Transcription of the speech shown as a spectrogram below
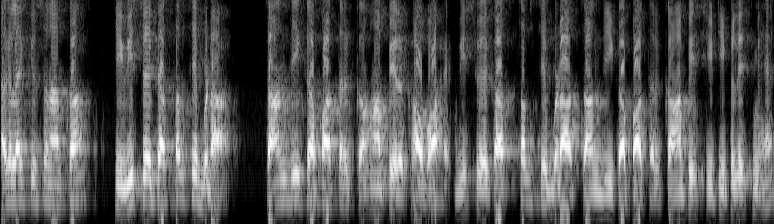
अगला क्वेश्चन आपका, कि विश्व का सबसे बड़ा चांदी का पात्र कहाँ पे रखा हुआ है? विश्व का सबसे बड़ा चांदी का पात्र कहाँ पे? सिटी प्लेस में है।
